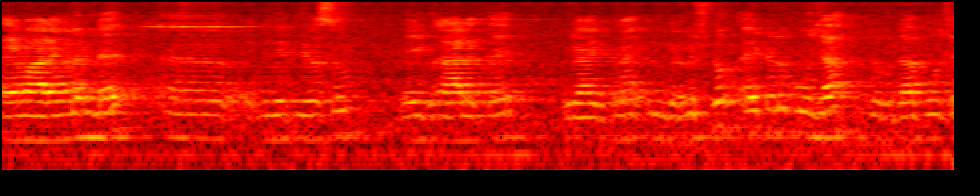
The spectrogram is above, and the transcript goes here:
ദേവാലയങ്ങളുണ്ട് ആഹ് ദി- ദിവസം കാലത്ത് ഗുരുവായൂരപ്പന് വിഷ്ണു ആയിട്ടുള്ള പൂജ ദുർഗാ പൂജ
